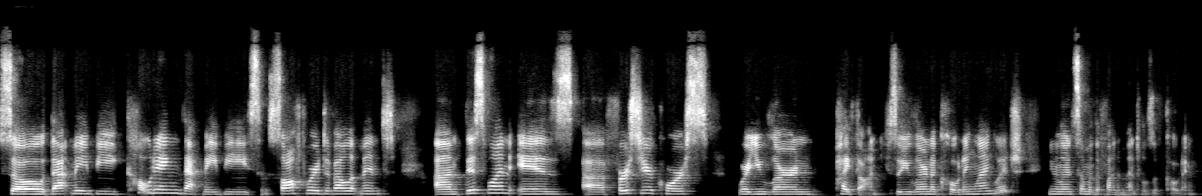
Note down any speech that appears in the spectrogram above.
So that may be coding, that may be some software development, um, this one is a first year course where you learn Python. So you learn a coding language, you learn some of the fundamentals of coding.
